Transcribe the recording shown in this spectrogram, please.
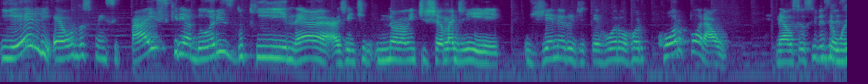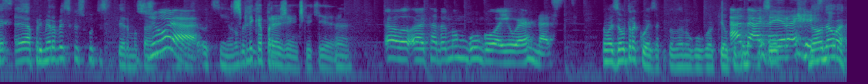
e ele é um dos principais criadores do que, né, a gente normalmente chama de gênero de terror, horror corporal. Né, os seus filmes, Então, eles... é, é a primeira vez que eu escuto esse termo, tá? Jura? Eu- Sim, eu não Explica pra gente o que, que é. É. Oh, oh, tá dando um Google aí, o Ernest. Não, mas é outra coisa que eu tô dando no Google aqui. Eu tô Ah, tá, Google- já era esse. Não, não, é.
